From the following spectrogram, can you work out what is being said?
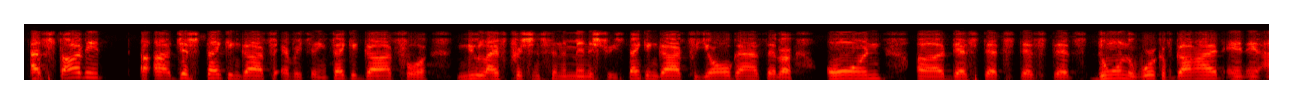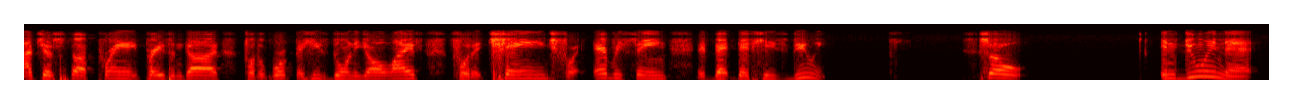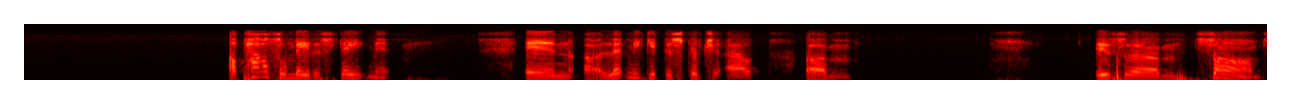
I started uh, uh, just thanking God for everything. Thanking God for New Life Christian Center Ministries. Thanking God for y'all guys that are on, uh, that's that's that's that's doing the work of God. And, and I just start praying, praising God for the work that He's doing in y'all life, for the change, for everything that that He's doing. So, in doing that, Apostle made a statement and uh, let me get the scripture out. Um, it's um, Psalms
